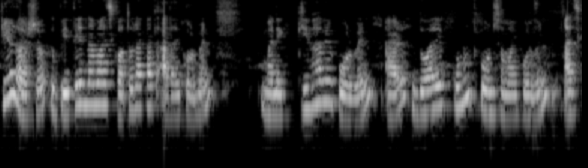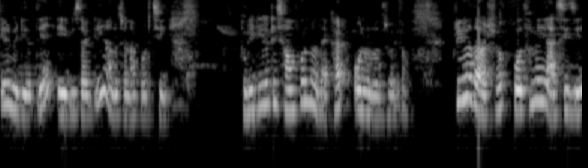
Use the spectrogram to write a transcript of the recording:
প্রিয় দর্শক, বেতের নামাজ কত রাকাত আদায় করবেন? মানে কীভাবে পড়বেন আর দোয়ায়ে কুনুত কোন সময় পড়বেন, আজকের ভিডিওতে এই বিষয়টি আলোচনা করছি। ভিডিওটি সম্পূর্ণ দেখার অনুরোধ রইল। প্রিয় দর্শক, প্রথমেই আসি যে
